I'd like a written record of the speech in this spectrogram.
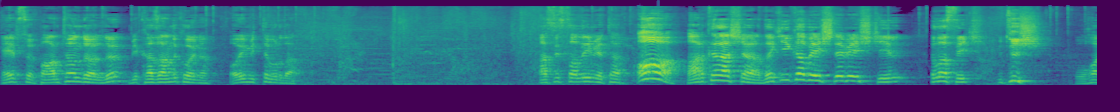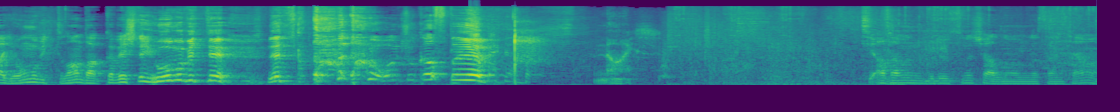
Hepsi. Pantheon da öldü. Bir kazandık oyunu. Oyun bitti burada. Asist alayım yeter. Aa! Arkadaşlar dakika 5'te 5 kill. Klasik. Müthiş. Oha yoğun mu bitti lan? Dakika 5'te yoğun mu bitti? Let's go. Oğlum çok hastayım. Nice. Adamın blues'unu çaldım onunla sanki ama.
